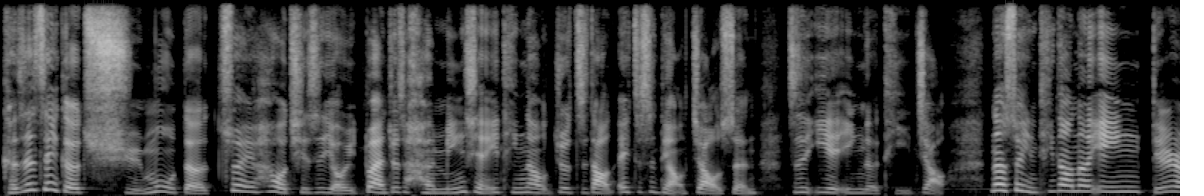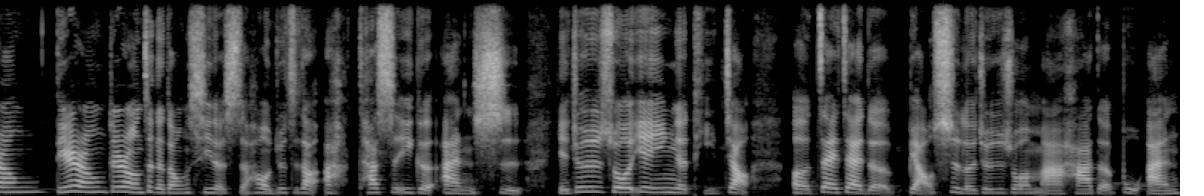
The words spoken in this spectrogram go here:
可是这个曲目的最后，其实有一段就是很明显，一听到就知道，哎，这是鸟叫声，这是夜莺的啼叫。那所以你听到那夜莺“蝶荣蝶荣蝶荣”这个东西的时候，你就知道啊，它是一个暗示。也就是说，夜莺的啼叫，呃，在在的表示了，就是说马哈的不安。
